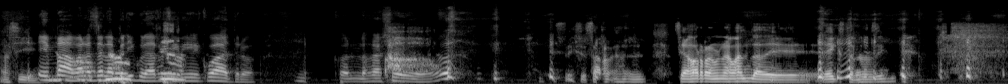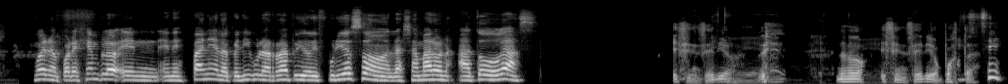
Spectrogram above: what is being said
Así. Es más, van a hacer la película de Resident Evil 4 con los gallegos. Se, ahorran- se ahorran una banda de, de extras. así. Bueno, por ejemplo, en, en España la película Rápido y Furioso la llamaron A Todo Gas. ¿Es en serio? Bien. No, no, ¿es en serio? ¿Posta? Sí.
